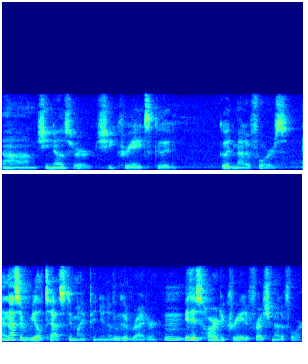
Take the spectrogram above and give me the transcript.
Um, she knows her. She creates good, good metaphors, and that's a real test, in my opinion, of a good Mm. writer. Mm. It is hard to create a fresh metaphor.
